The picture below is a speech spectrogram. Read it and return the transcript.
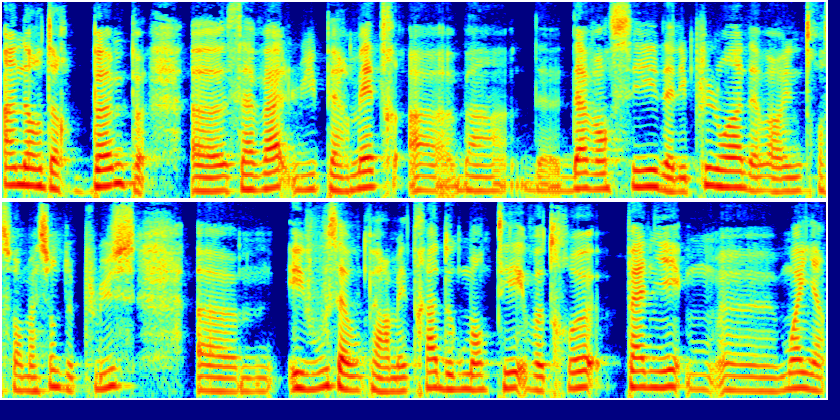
un order bump, ça va lui permettre ben, d'avancer, d'aller plus loin, d'avoir une transformation de plus et vous ça vous permettra d'augmenter votre panier euh, moyen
